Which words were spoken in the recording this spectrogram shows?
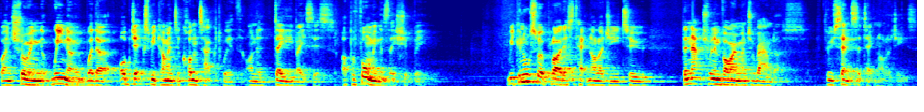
by ensuring that we know whether objects we come into contact with on a daily basis are performing as they should be. We can also apply this technology to the natural environment around us through sensor technologies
